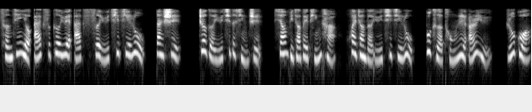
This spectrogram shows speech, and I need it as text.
曾经有 X 个月 X 次逾期记录，但是这个逾期的性质相比较被停卡坏账的逾期记录不可同日而语。如果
